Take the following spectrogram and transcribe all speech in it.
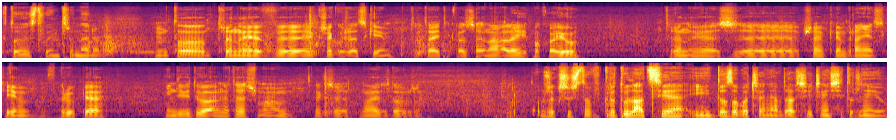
kto jest Twoim trenerem. No to trenuję w Grzegórzeckim, tutaj tylko że na Alei Pokoju. Trenuję z e, Przemkiem Branieckim w grupie. Indywidualne też mam, także no jest dobrze. Dobrze Krzysztof, gratulacje i do zobaczenia w dalszej części turnieju.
